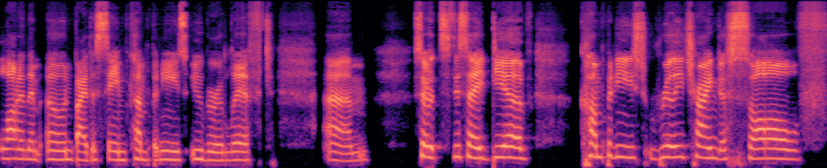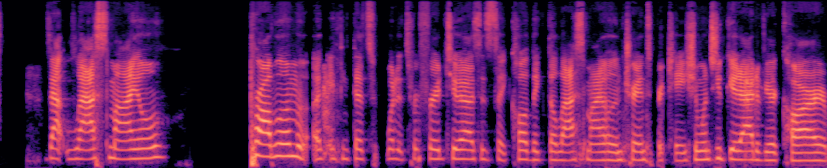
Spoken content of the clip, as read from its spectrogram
A lot of them owned by the same companies, Uber, Lyft. Um, so it's this idea of companies really trying to solve that last mile problem i think that's what it's referred to as. It's like called like the last mile in transportation. Once you get out of your car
